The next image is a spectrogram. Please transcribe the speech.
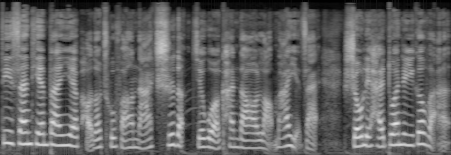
第三天半夜跑到厨房拿吃的，结果看到老妈也在，手里还端着一个碗。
